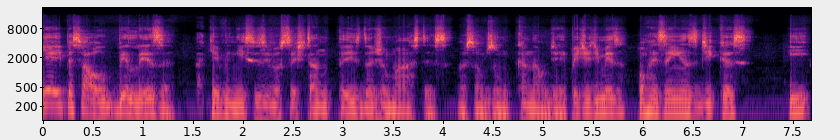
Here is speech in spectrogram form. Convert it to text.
E aí pessoal, beleza? Aqui é Vinícius e você está no 3 Dungeon Masters. Nós somos um canal de RPG de mesa com resenhas, dicas e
